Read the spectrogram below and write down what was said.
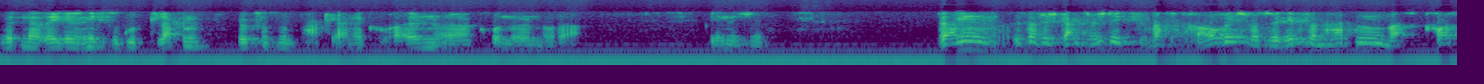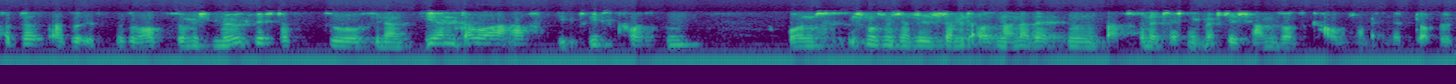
wird in der Regel nicht so gut klappen. Höchstens ein paar kleine Korallen, äh, Grundeln oder ähnliche. Dann ist natürlich ganz wichtig, was brauche ich, was wir eben schon hatten, was kostet das, also ist es überhaupt für mich möglich, das zu finanzieren dauerhaft, die Betriebskosten. Und ich muss mich natürlich damit auseinandersetzen, was für eine Technik möchte ich haben, sonst kaufe ich am Ende doppelt.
